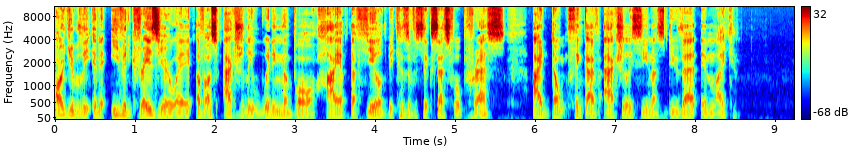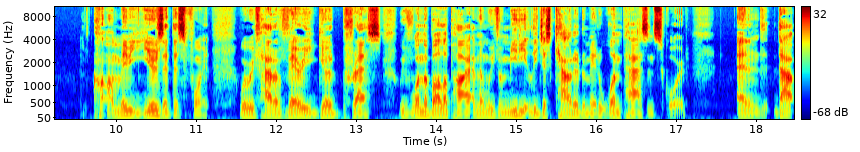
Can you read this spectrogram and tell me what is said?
arguably in an even crazier way of us actually winning the ball high up the field because of a successful press. I don't think I've actually seen us do that in like uh, maybe years at this point, where we've had a very good press, we've won the ball up high, and then we've immediately just countered and made one pass and scored. And that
